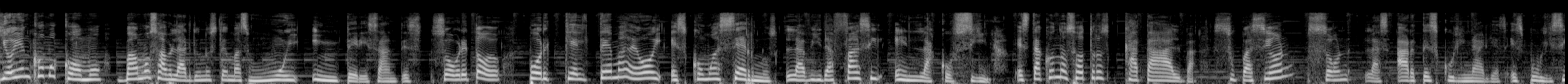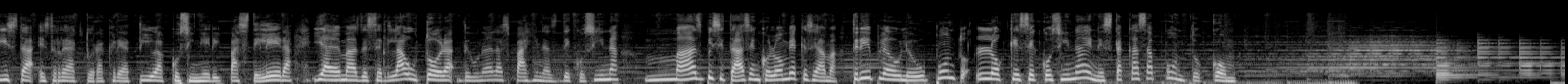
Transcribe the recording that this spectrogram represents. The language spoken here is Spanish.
Y hoy en Como Como vamos a hablar de unos temas muy interesantes, sobre todo porque el tema de hoy es cómo hacernos la vida fácil en la cocina. Está con nosotros Cata Alba. Su pasión son las artes culinarias. Es publicista, es redactora creativa, cocinera y pastelera y además de ser la autora de una de las páginas de cocina más visitadas en Colombia que se llama www.loquesecocinaenestacasa.com.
